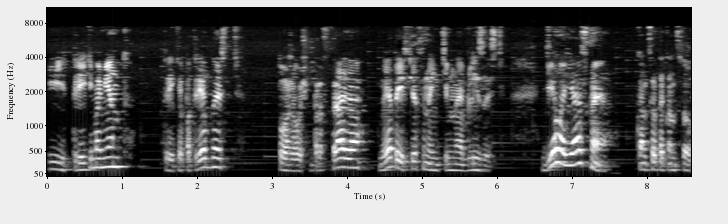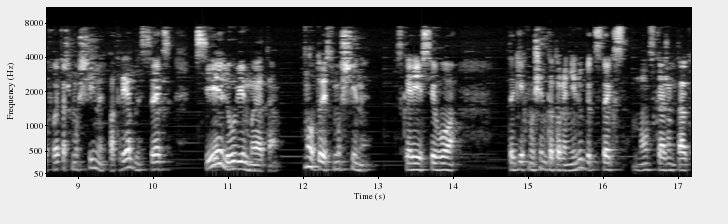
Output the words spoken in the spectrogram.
И третий момент, третья потребность, тоже очень простая, но это, естественно, интимная близость. Дело ясное, в конце-то концов, это ж мужчины, потребность, секс, все любим это. Ну, то есть мужчины, скорее всего, таких мужчин, которые не любят секс, ну, скажем так,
